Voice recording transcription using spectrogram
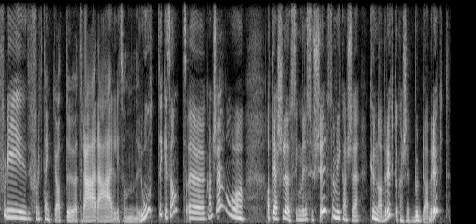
fordi folk tenker jo at døde trær er litt sånn rot, ikke sant, eh, kanskje, og at det er sløsing med ressurser som vi kanskje kunne ha brukt, og kanskje burde ha brukt.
